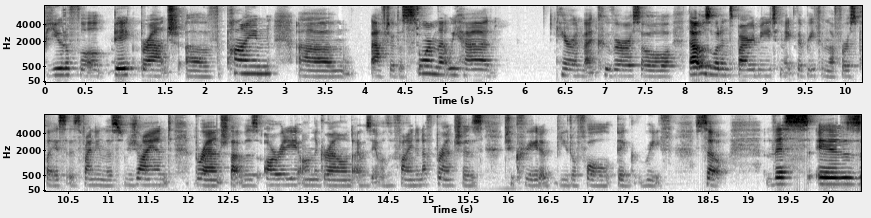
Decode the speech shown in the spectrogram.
beautiful big branch of pine um, after the storm that we had here in Vancouver. So that was what inspired me to make the wreath in the first place is finding this giant branch that was already on the ground. I was able to find enough branches to create a beautiful big wreath. So this is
